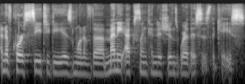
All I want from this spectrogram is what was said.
And of course, CTD is one of the many X-linked conditions where this is the case.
